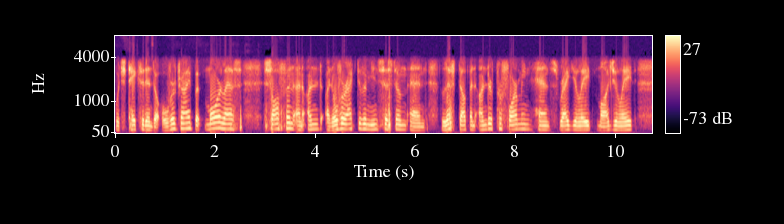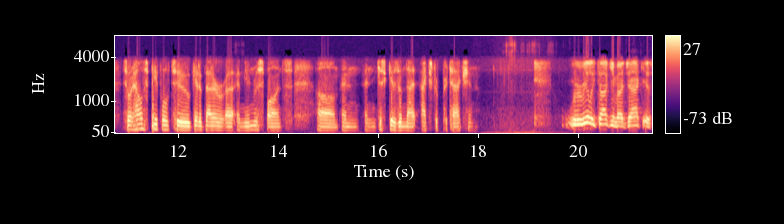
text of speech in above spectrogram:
which takes it into overdrive, but more or less soften an, un- an overactive immune system and lift up an underperforming, hence regulate, modulate. So it helps people to get a better uh, immune response um, and, and just gives them that extra protection we're really talking about, Jack, is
